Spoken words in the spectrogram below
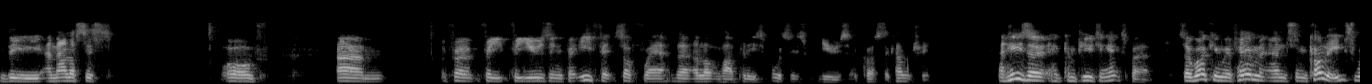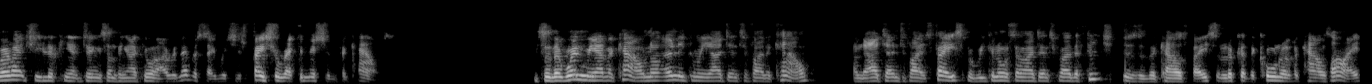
the analysis of um, for, for, for using for EFIT software that a lot of our police forces use across the country. And he's a, a, computing expert. So working with him and some colleagues, we're actually looking at doing something I thought I would never say, which is facial recognition for cows. So that when we have a cow, not only can we identify the cow, and identify its face, but we can also identify the features of the cow's face and look at the corner of a cow's eye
